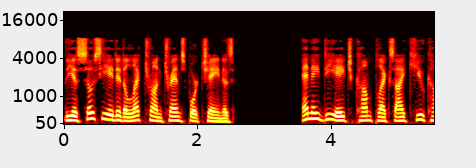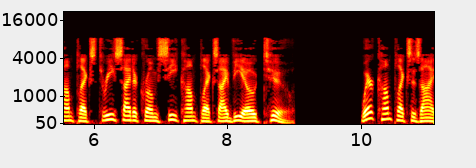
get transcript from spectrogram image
The associated electron transport chain is NADH complex IQ complex 3 cytochrome C complex IVO2 where complexes I,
